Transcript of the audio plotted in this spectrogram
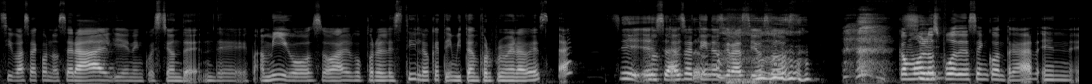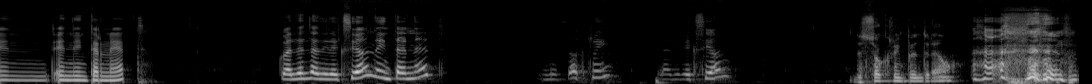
si vas a conocer a alguien en cuestión de, de amigos o algo por el estilo que te invitan por primera vez. Ah, sí, Los exacto. calcetines graciosos. ¿Cómo Sí. los puedes encontrar en, en, en internet? ¿Cuál es la dirección de internet? De Soctree, la dirección. Thesoctree.nl.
